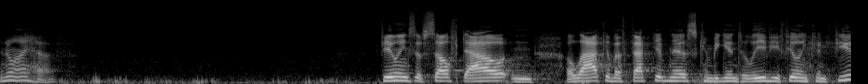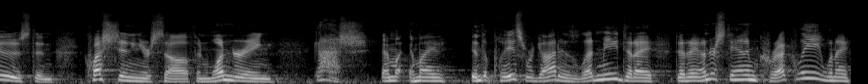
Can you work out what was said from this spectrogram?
I know I have. Feelings of self doubt and a lack of effectiveness can begin to leave you feeling confused and questioning yourself and wondering, gosh, am I, am I in the place where God has led me? Did I, did I understand Him correctly? When I,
